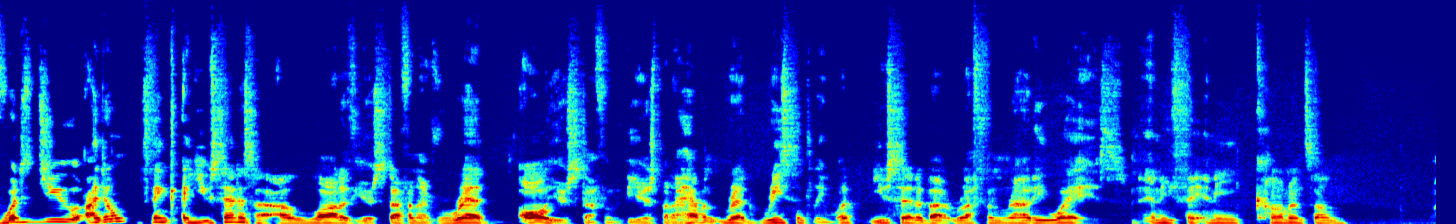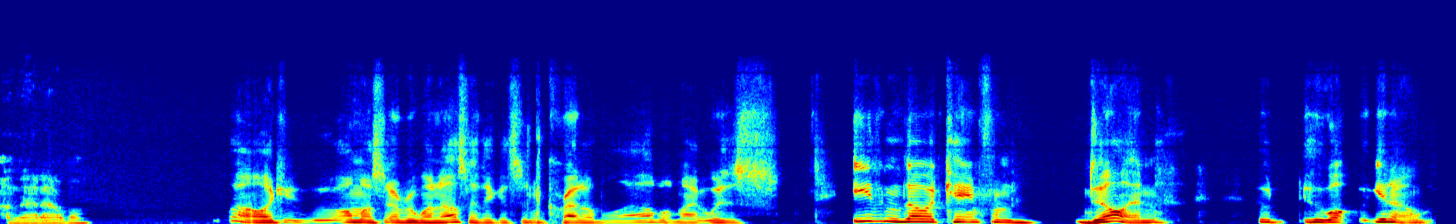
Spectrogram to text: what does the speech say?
What did you? I don't think uh, you sent us a, a lot of your stuff, and I've read all your stuff over the years, but I haven't read recently what you said about Rough and Rowdy Ways. Anything? Any comments on on that album? Well, like almost everyone else, I think it's an incredible album. I was, even though it came from Dylan, who who uh, you know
